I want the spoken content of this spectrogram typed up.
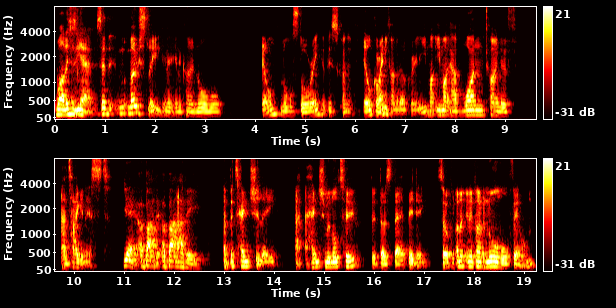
Well, this is yeah. So th- m- mostly in a, in a kind of normal film, normal story of this kind of ilk or any kind of ilk, really, you might you might have one kind of antagonist Yeah, a bad, a baddie. and potentially a, a henchman or two that does their bidding. So in a- in a kind of a normal film,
